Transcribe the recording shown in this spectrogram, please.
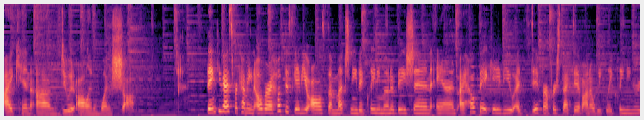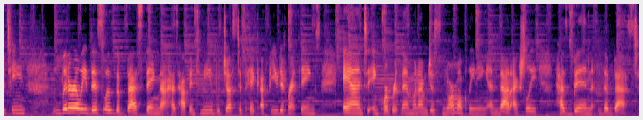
I can um, do it all in one shot. Thank you guys for coming over. I hope this gave you all some much needed cleaning motivation and I hope it gave you a different perspective on a weekly cleaning routine. Literally, this was the best thing that has happened to me, with just to pick a few different things and to incorporate them when I'm just normal cleaning and that actually has been the best.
